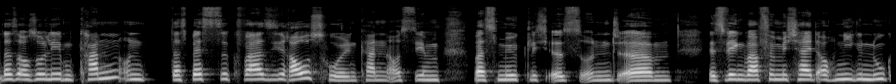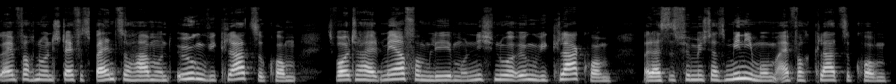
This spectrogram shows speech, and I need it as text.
und das auch so leben kann und das Beste quasi rausholen kann aus dem, was möglich ist. Und ähm, deswegen war für mich halt auch nie genug, einfach nur ein steifes Bein zu haben und irgendwie klarzukommen. Ich wollte halt mehr vom Leben und nicht nur irgendwie klarkommen, weil das ist für mich das Minimum, einfach klarzukommen.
